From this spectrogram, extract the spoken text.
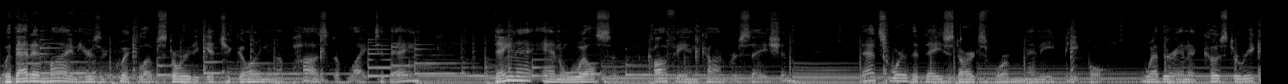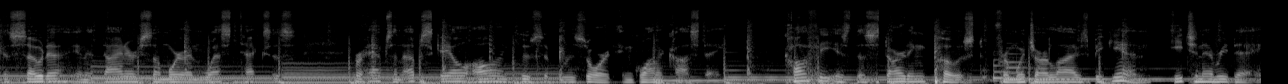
With that in mind, here's a quick love story to get you going in a positive light today. Dana and Wilson, Coffee and Conversation that's where the day starts for many people, whether in a Costa Rica soda in a diner somewhere in West Texas, perhaps an upscale, all inclusive resort in Guanacaste. Coffee is the starting post from which our lives begin each and every day.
